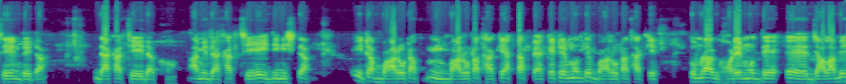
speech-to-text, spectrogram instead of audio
সেন্ট এটা। দেখাচ্ছি, এই দেখো, আমি দেখাচ্ছি এই জিনিসটা। এটা বারোটা বারোটা থাকে, একটা প্যাকেটের মধ্যে বারোটা থাকে। তোমরা ঘরের মধ্যে জ্বালাবে।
